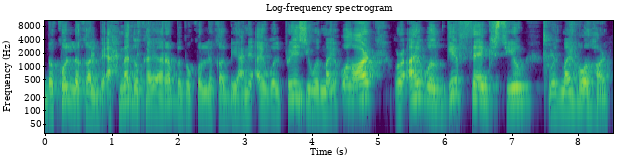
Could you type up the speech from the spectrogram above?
بكل قلبي أحمدك يا رب بكل قلبي يعني I will praise you with my whole heart or I will give thanks to you with my whole heart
